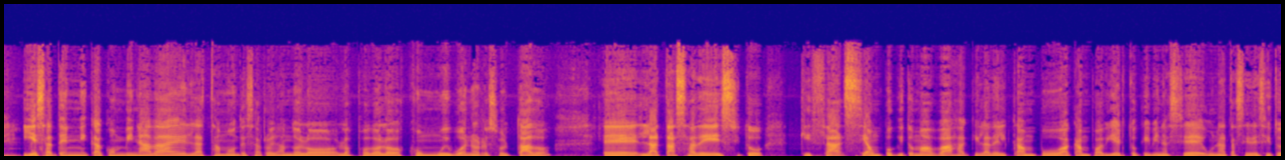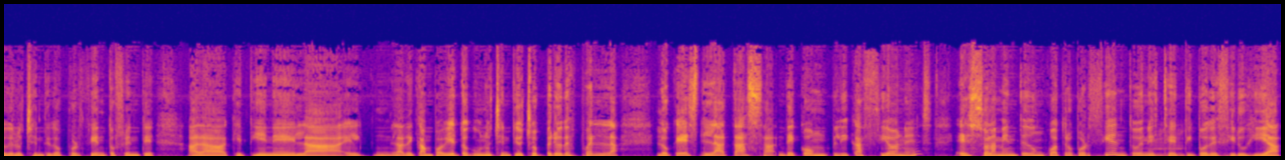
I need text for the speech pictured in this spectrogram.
Mm. Y esa técnica combinada eh, la estamos desarrollando los, podólogos con muy buenos resultados. Eh, la tasa de éxito quizás sea un poquito más baja que la del campo a campo abierto, que viene a ser una tasa de éxito del 82% frente a la que tiene la, de campo abierto, con un 88%, pero después lo que es la tasa de complicaciones es solamente de un 4% en este tipo de cirugía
